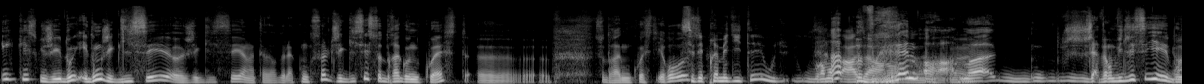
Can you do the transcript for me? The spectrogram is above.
et qu'est-ce que j'ai donc et donc j'ai glissé, euh, j'ai glissé à l'intérieur de la console, j'ai glissé ce Dragon Quest, euh, ce Dragon Quest Heroes. C'était prémédité ou, vraiment ah, par hasard Vraiment, oh, moi j'avais envie de l'essayer. Bon,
